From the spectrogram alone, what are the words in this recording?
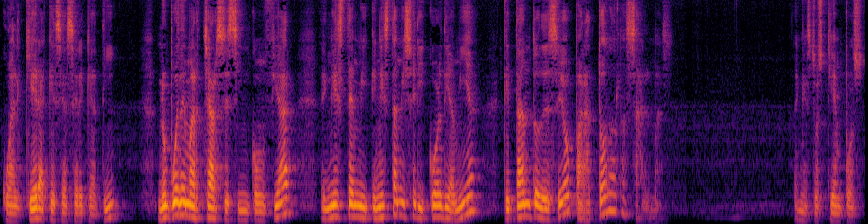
Cualquiera que se acerque a ti no puede marcharse sin confiar en, este, en esta misericordia mía que tanto deseo para todas las almas en estos tiempos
